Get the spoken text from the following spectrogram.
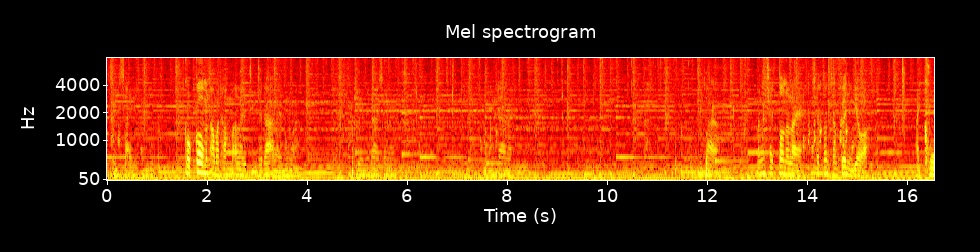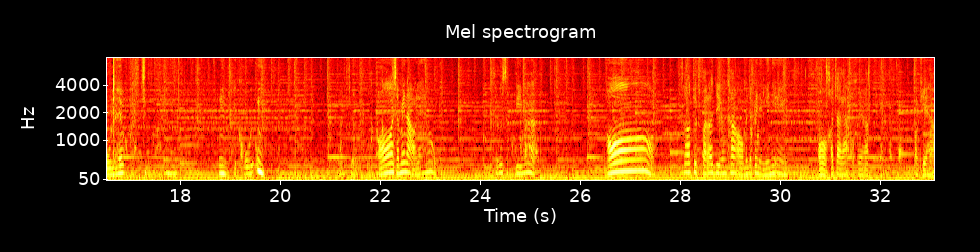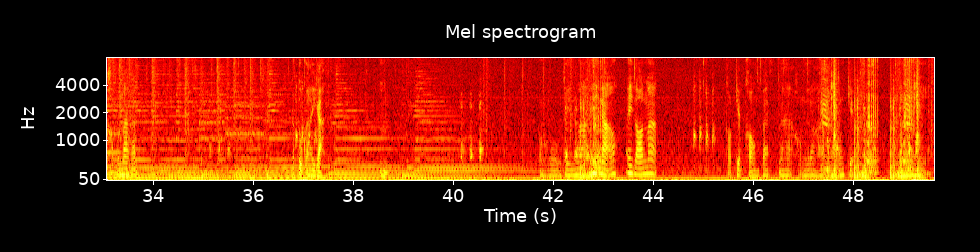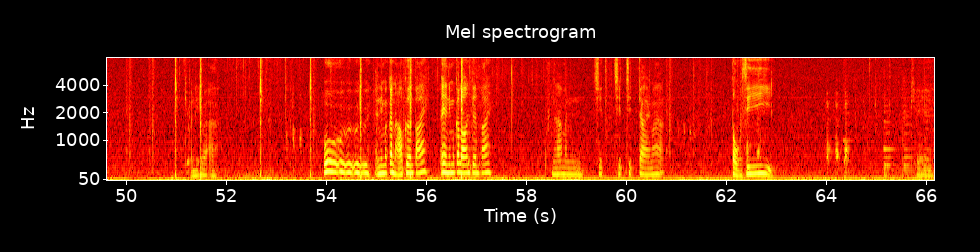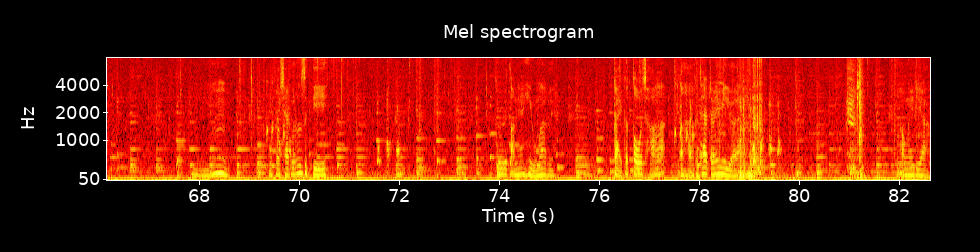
สงสัยอันนี้โกโก้มันเอามาทำอะไรถึงจะได้อะไรบ้างวะโอเคไม่ได้ใช่ไหมไม่ได้ไหมไม่ได้เหรอมันต้องใช้ต้นอะไร ใช้ต้นจังเกิลอย่างเดียวเหรอไอโคแล้วชิบหายอืมไอโคอืม ร้านเฟลอ๋อฉันไม่หนาวแล้วฉันรู้สึกดีมากอ๋อถ้าเราจุดไฟแล้วยิงข้างๆออกมันจะเป็นอย่างนี้นี่เองโอ้เข้าใจแล้วโอเคครับโอเคฮะขอบคุณมากครับ กระตุกอะไรกะโอ้โหเย็นมากเอ้หนาวเอ้ร้อนมากขอเก็บของแป๊บนะฮะของที่เราหาต้องเก็บนี่ ก็บอันนี้ด้วยอะอุ้ยอุ้ยอุ้ยอุ้ยอันนี้มันก็หนาวเกินไปเอ้ยอันนี้มันก็ร้อนเกินไปนะฮะมันชิดชิดชิดกายมาก โตซีโอืมมีไฟแช็กแล้วรู้สึกดี คือตอนนี้หิวมากเลย ไก่ก็โตช้า อาหารก็แทบจะไม่มีเหลือแล้ว งดีอะ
